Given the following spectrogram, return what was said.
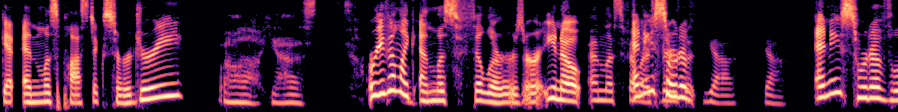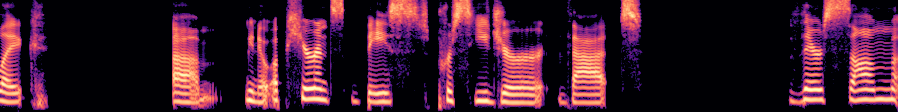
get endless plastic surgery oh, yes. or even like Mhm. endless fillers or you know Endless fillers. Any sort There's of- yeah, yeah. any sort of like um you know appearance based procedure that there's some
